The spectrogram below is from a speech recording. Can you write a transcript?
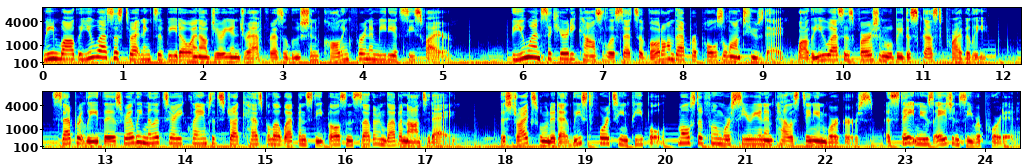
Meanwhile, the U.S. is threatening to veto an Algerian draft resolution calling for an immediate ceasefire. The UN Security Council is set to vote on that proposal on Tuesday, while the US's version will be discussed privately. Separately, the Israeli military claims it struck Hezbollah weapons depots in southern Lebanon today. The strikes wounded at least 14 people, most of whom were Syrian and Palestinian workers, a state news agency reported.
